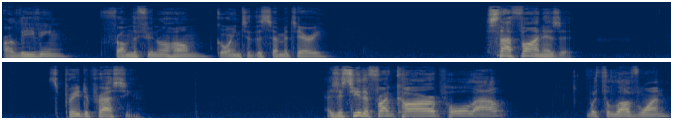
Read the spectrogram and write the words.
are leaving from the funeral home, going to the cemetery. It's not fun, is it? It's pretty depressing. As you see the front car pull out with the loved one,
